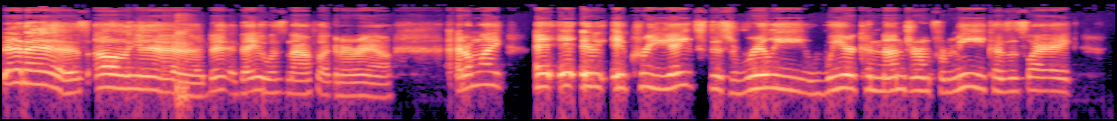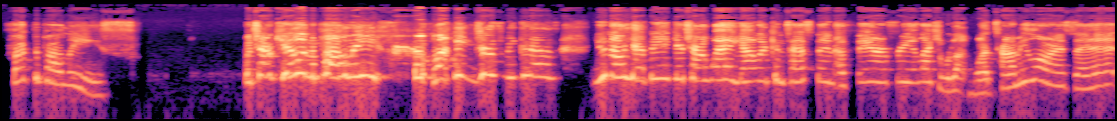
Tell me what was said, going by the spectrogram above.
That ass. Oh yeah, they, they was not fucking around, and I'm like, it, it, it creates this really weird conundrum for me because it's like, fuck the police, but y'all killing the police, like just because you know y'all didn't get your way, y'all are contesting a fair and free election. What Tomi Lahren said,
